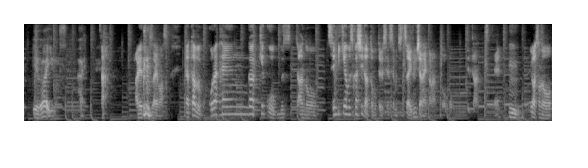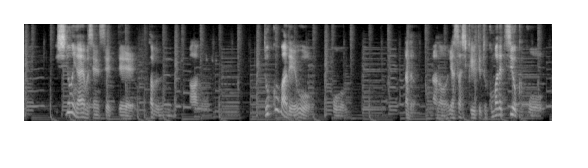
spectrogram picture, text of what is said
ん、いうのは言います。はい。あありがとうございます。いや、多分ここら辺が結構むあの、線引きが難しいなと思ってる先生も実はいるんじゃないかなと思ってたんですね。うん。要はその、指導に悩む先生って、多分、あの、どこまでを、こう、なんだろう、あの、優しく言ってどこまで強くこう、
